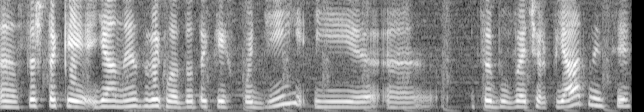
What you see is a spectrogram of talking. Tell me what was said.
Е, Все ж таки, я не звикла до таких подій, і е, це був вечір п'ятниці.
